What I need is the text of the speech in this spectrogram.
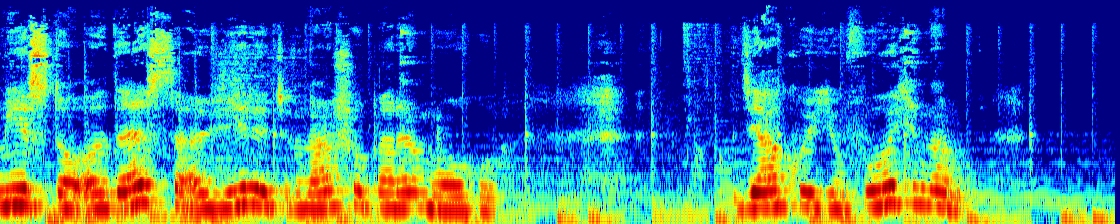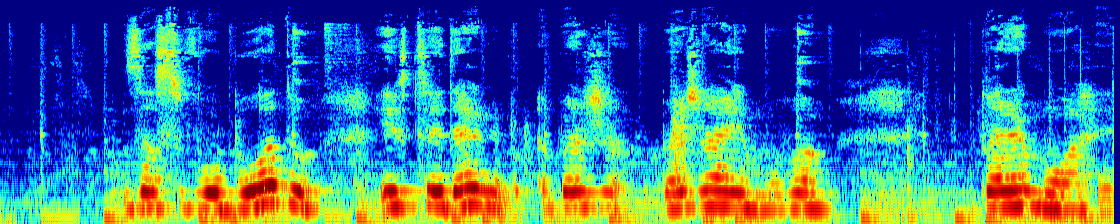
Місто Одеса вірить в нашу перемогу. Дякую воїнам за свободу і в цей день бажаємо вам перемоги.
